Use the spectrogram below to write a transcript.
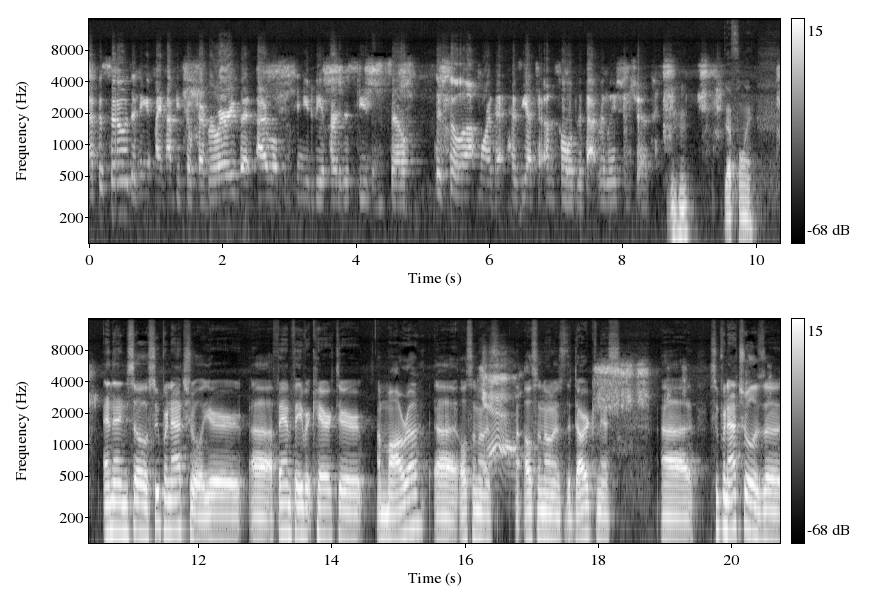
episodes. I think it might not be till February, but I will continue to be a part of this season. So there's still a lot more that has yet to unfold with that relationship. Mm-hmm. Definitely. And then, so Supernatural, you're uh, a fan favorite character, Amara, uh, also known yeah. as also known as the Darkness. Uh, Supernatural is a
